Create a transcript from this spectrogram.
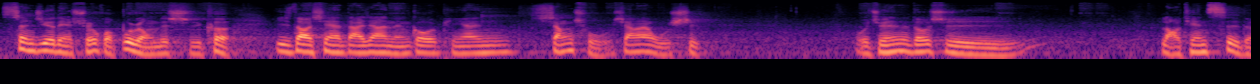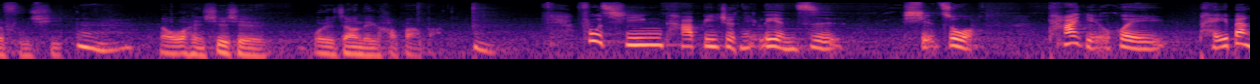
甚至有点水火不容的时刻，一直到现在大家能够平安相处、相安无事，我觉得那都是老天赐的福气。嗯，那我很谢谢我有这样的一个好爸爸。嗯，父亲他逼着你练字、写作。他也会陪伴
